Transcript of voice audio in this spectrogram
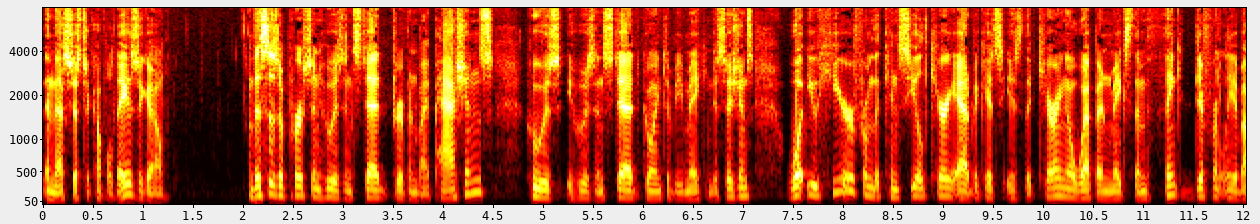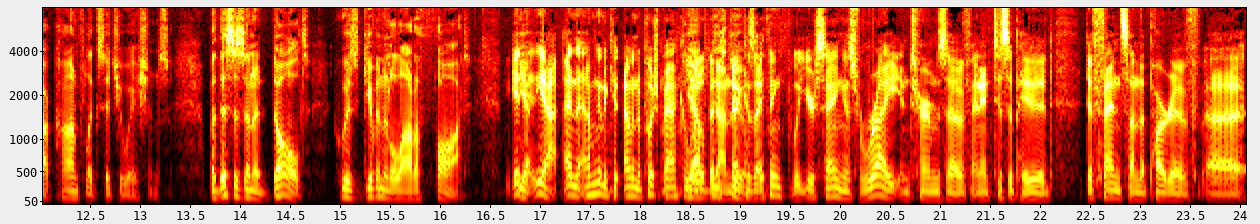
And that's just a couple days ago. This is a person who is instead driven by passions, who is who is instead going to be making decisions. What you hear from the concealed carry advocates is that carrying a weapon makes them think differently about conflict situations. But this is an adult who has given it a lot of thought. It, yeah. yeah, and I'm going to I'm going to push back a yeah, little bit on do. that because I think what you're saying is right in terms of an anticipated defense on the part of uh,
